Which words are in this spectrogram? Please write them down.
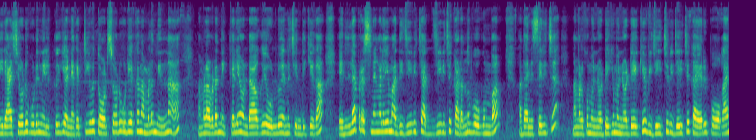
നിരാശയോട് കൂടി നിൽക്കുകയോ നെഗറ്റീവ് തോട്ട്സോട് കൂടിയൊക്കെ നമ്മൾ നിന്നാൽ നമ്മൾ അവിടെ നിൽക്കലേ ഉണ്ടാവുകയുള്ളൂ എന്ന് ചിന്തിക്കുക. എല്ലാ പ്രശ്നങ്ങളെയും അതിജീവിച്ച് അതിജീവിച്ച് കടന്നു പോകുമ്പം അതനുസരിച്ച് നമ്മൾക്ക് മുന്നോട്ടേക്ക് മുന്നോട്ടേക്ക് വിജയിച്ച് വിജയിച്ച് കയറി പോകാൻ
